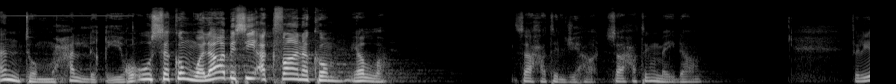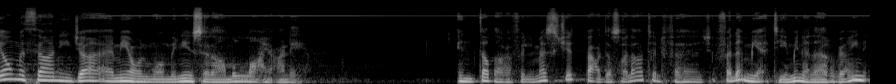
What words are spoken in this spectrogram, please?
أنتم محلقي رؤوسكم ولابسي أكفانكم. يلا. ساحة الجهاد ساحة الميدان. في اليوم الثاني جاء أمير المؤمنين سلام الله عليه. انتظر في المسجد بعد صلاة الفجر فلم يأتي من الأربعين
